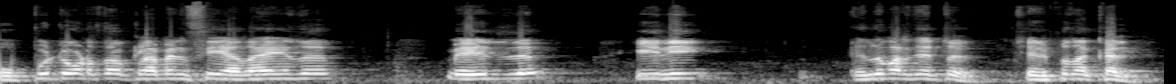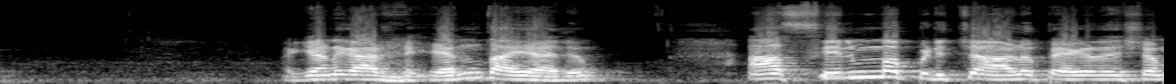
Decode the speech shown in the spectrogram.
ഒപ്പിട്ട് കൊടുത്തോ ക്ലെമൻസി അതായത് മേലിൽ ഇനി എന്ന് പറഞ്ഞിട്ട് ചെരുപ്പ് നക്കൽ. ഒക്കെയാണ് കാരണം എന്തായാലും ആ സിനിമ പിടിച്ച ആൾ ഇപ്പം ഏകദേശം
